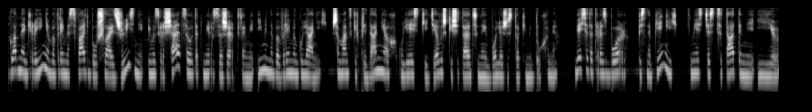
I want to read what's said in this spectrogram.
Главная героиня во время свадьбы ушла из жизни и возвращается в этот мир за жертвами именно во время гуляний. В шаманских преданиях улейские девушки считаются наиболее жестокими духами. Весь этот разбор песнопений вместе с цитатами и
